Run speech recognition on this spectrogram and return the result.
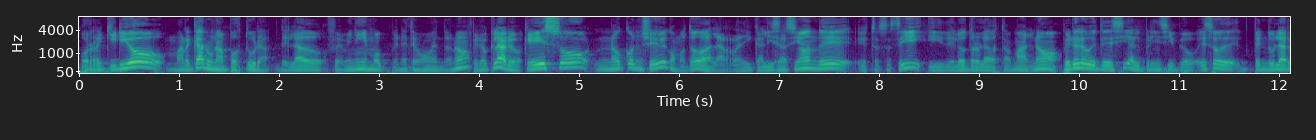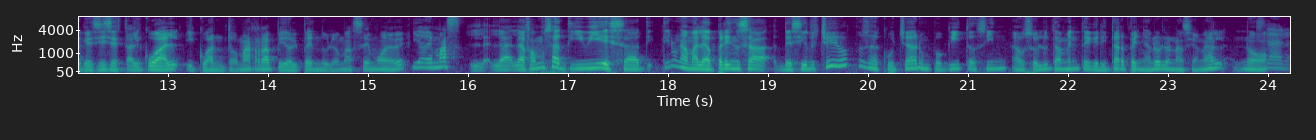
o requirió marcar una postura del lado feminismo en este momento, ¿no? Pero claro, que eso no conlleve como toda la radicalización de esto es así y del otro lado está mal, no. Pero es lo que te decía al principio, eso de pendular que decís es tal cual y cuanto más rápido el péndulo más se mueve. Y además, la, la- la famosa tibieza, ti- tiene una mala prensa decir, che, vamos a escuchar un poquito sin absolutamente gritar Peñarolo Nacional. No, Claro.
